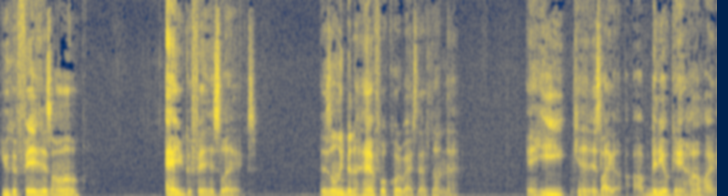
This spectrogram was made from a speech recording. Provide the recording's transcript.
you could fit his arm and you could fit his legs. There's only been a handful of quarterbacks that's done that. And he can is like a, a video game highlight.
